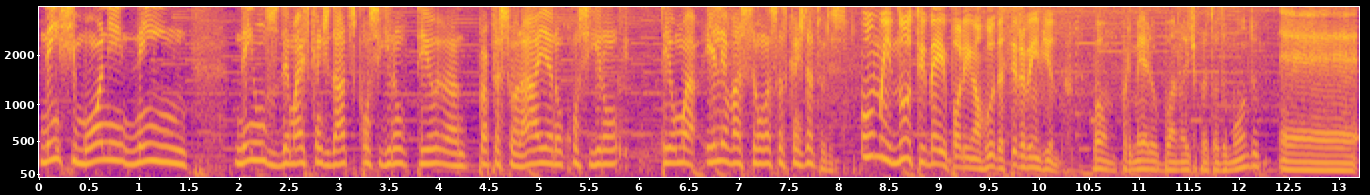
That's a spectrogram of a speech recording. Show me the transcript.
nem Simone, nem nenhum dos demais candidatos conseguiram ter a própria Soraya, não conseguiram ter uma elevação nas suas candidaturas. Um minuto e meio, Paulinho Arruda, seja bem-vindo. Bom, primeiro, boa noite para todo mundo. É...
